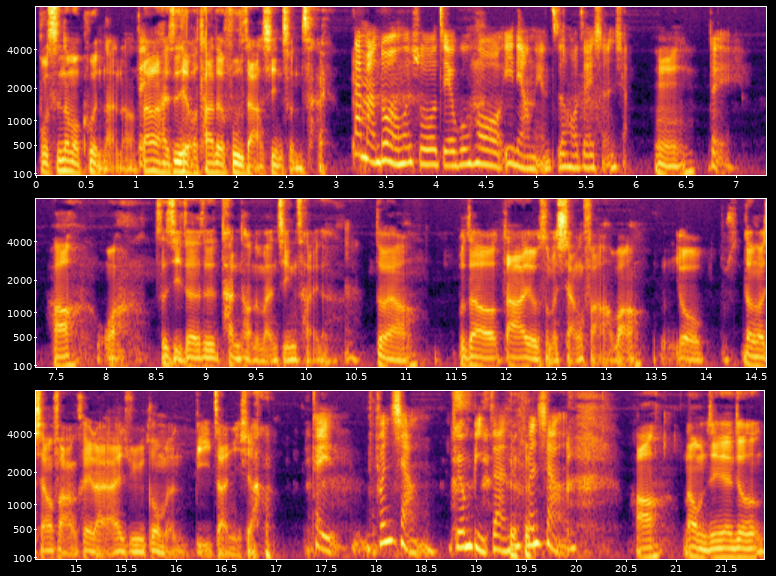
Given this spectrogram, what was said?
不是那么困难啊，当然还是有它的复杂性存在。但蛮多人会说，结婚后一两年之后再生小孩。嗯，对。好哇，这集真的是探讨的蛮精彩的。嗯，对啊。不知道大家有什么想法，好不好？有任何想法可以来 IG 跟我们比赞一下，可以分享，不用比赞，分享。好，那我们今天就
